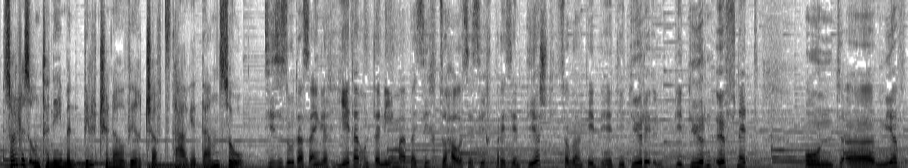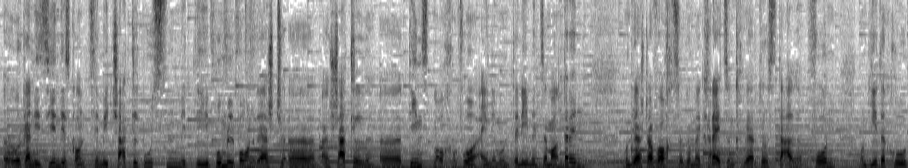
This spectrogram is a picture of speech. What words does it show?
soll das Unternehmen Wildschenau Wirtschaftstage dann so. Es ist so, dass eigentlich jeder Unternehmer bei sich zu Hause sich präsentiert, sogar die, die, Türe, die Türen öffnet und äh, wir organisieren das Ganze mit Shuttlebussen, mit den Bummelbahn wirst äh, einen Shuttle-Dienst machen von einem Unternehmen zum anderen und wirst einfach sagen wir, kreuz und quer durchs Tal fahren und jeder kann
